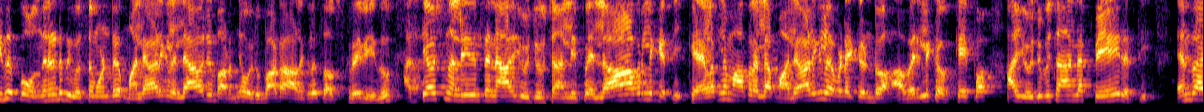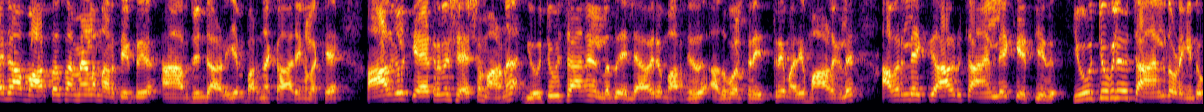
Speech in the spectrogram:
ഇതിപ്പോൾ ഒന്ന് രണ്ട് ദിവസം കൊണ്ട് മലയാളികൾ എല്ലാവരും പറഞ്ഞു ഒരുപാട് ആളുകൾ സബ്സ്ക്രൈബ് ചെയ്തു. അത്യാവശ്യം നല്ല രീതിയിൽ തന്നെ ആ യൂട്യൂബ് ചാനൽ ഇപ്പോൾ എല്ലാവരിലേക്ക് എത്തി. കേരളത്തിൽ മാത്രമല്ല മലയാളികൾ എവിടെയൊക്കെ ഉണ്ടോ അവരിലേക്കൊക്കെ ഇപ്പോൾ ആ യൂട്യൂബ് ചാനലിലെ പേരെത്തി. എന്തായാലും ആ വാർത്താ സമ്മേളനം നടത്തിയിട്ട് ആ അർജുന്റെ അളിയൻ പറഞ്ഞ കാര്യങ്ങളൊക്കെ ആളുകൾ കേട്ടതിന് ശേഷമാണ് യൂട്യൂബ് ചാനൽ ഉള്ളത് എല്ലാവരും അറിഞ്ഞത്. അതുപോലെ തന്നെ ഇത്രയും അധികം ആളുകൾ അവരിലേക്ക് ആ ഒരു ചാനലിലേക്ക് എത്തിയത്. യൂട്യൂബിൽ ഒരു ചാനൽ തുടങ്ങിയിട്ട്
